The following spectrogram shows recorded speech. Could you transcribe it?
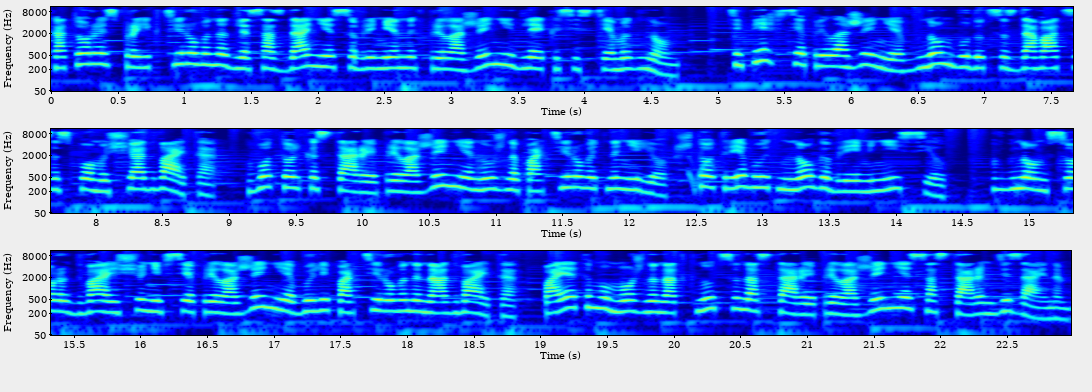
которая спроектирована для создания современных приложений для экосистемы GNOME. Теперь все приложения в GNOME будут создаваться с помощью Advaita, вот только старые приложения нужно портировать на нее, что требует много времени и сил. В GNOME 42 еще не все приложения были портированы на Advaita, поэтому можно наткнуться на старые приложения со старым дизайном.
